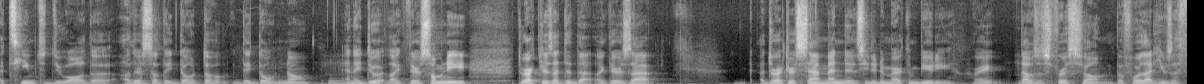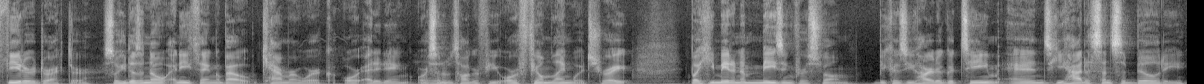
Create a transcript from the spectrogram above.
a team to do all the other Mm. stuff they don't do, they don't know, Mm. and they do it. Like, there's so many directors that did that. Like, there's that director Sam Mendes. He did American Beauty, right? That was Mm. his first film. Before that, he was a theater director, so he doesn't know anything about camera work or editing or Mm. cinematography or film language, right? But he made an amazing first film because he hired a good team and he had a sensibility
